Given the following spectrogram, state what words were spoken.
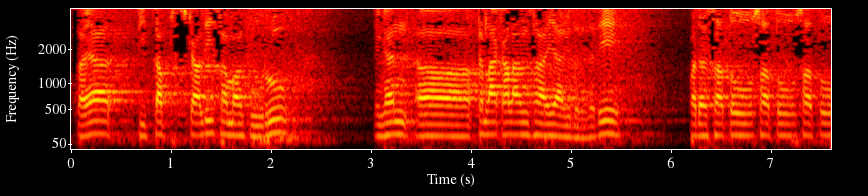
saya dicap sekali sama guru dengan uh, kenakalan saya gitu. Jadi pada satu satu satu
